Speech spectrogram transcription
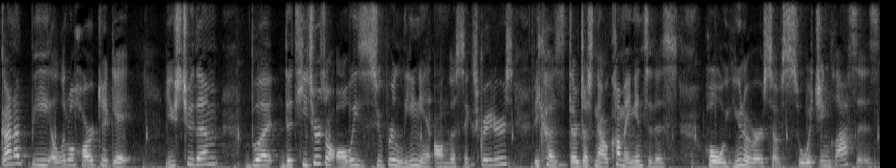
gonna be a little hard to get used to them, but the teachers are always super lenient on the sixth graders because they're just now coming into this whole universe of switching classes.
